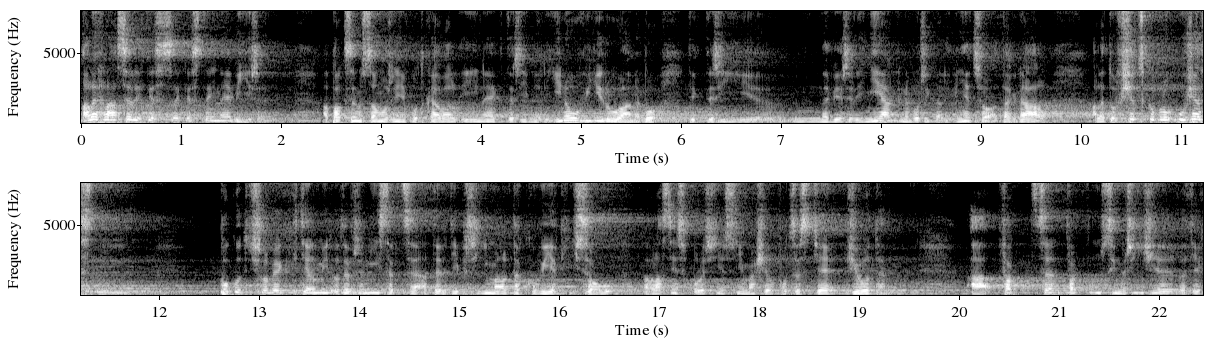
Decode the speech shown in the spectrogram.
ale hlásili ke se ke stejné víře. A pak jsem samozřejmě potkával i jiné, kteří měli jinou víru, anebo ty, kteří nevěřili nijak, nebo říkali v něco a tak dál. Ale to všechno bylo úžasné, pokud člověk chtěl mít otevřený srdce a ty lidi přijímal takový, jaký jsou a vlastně společně s nimi šel po cestě životem. A fakt, se, fakt musím říct, že za těch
